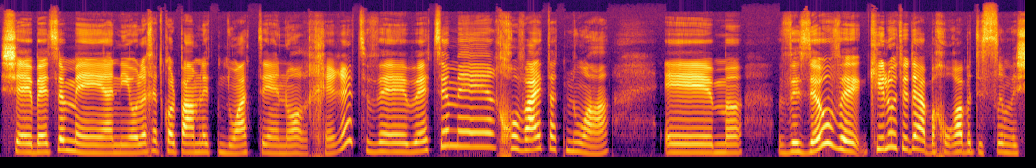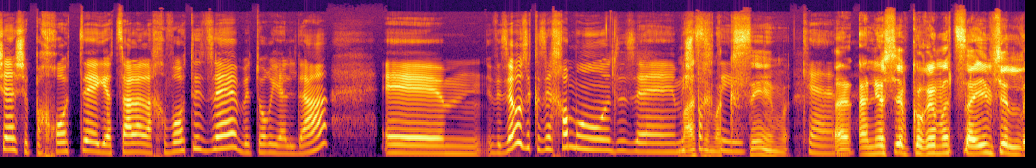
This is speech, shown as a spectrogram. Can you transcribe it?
שבעצם אה, אני הולכת כל פעם לתנועת אה, נוער אחרת, ובעצם אה, חווה את התנועה. אה, וזהו, וכאילו, אתה יודע, בחורה בת 26 שפחות אה, יצא לה לחוות את זה בתור ילדה. אה, וזהו, זה כזה חמוד, זה מה משפחתי. זה מקסים. כן. אני- אני יושב, קורא מצעים של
